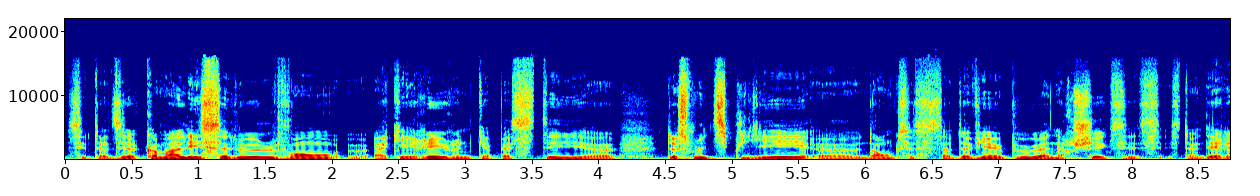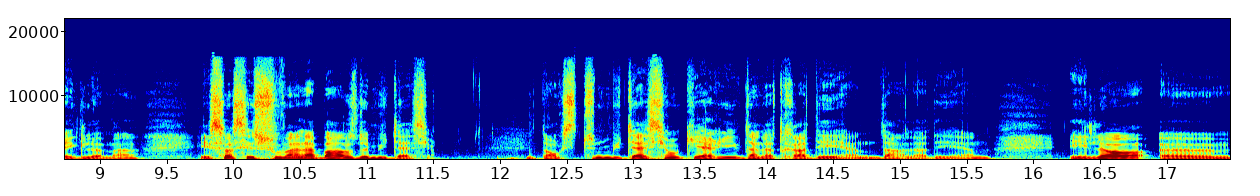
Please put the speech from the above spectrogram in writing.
c'est-à-dire comment les cellules vont euh, acquérir une capacité de se multiplier. donc, ça devient un peu anarchique, c'est un dérèglement. Et ça, c'est souvent la base de mutations. Donc, c'est une mutation qui arrive dans notre ADN, dans l'ADN. Et là, euh,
